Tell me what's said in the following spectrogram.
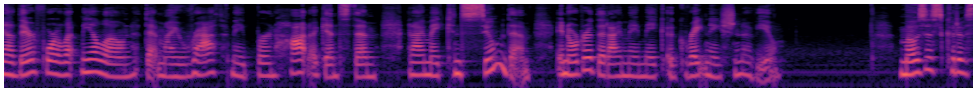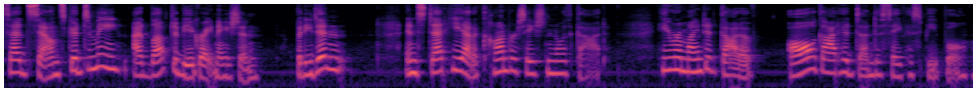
Now therefore let me alone, that my wrath may burn hot against them, and I may consume them, in order that I may make a great nation of you. Moses could have said, Sounds good to me. I'd love to be a great nation. But he didn't. Instead, he had a conversation with God. He reminded God of all God had done to save his people.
